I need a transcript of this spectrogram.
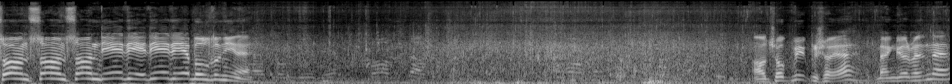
Son son son diye diye diye diye buldun yine. Al çok büyükmüş o ya. Ben görmedim de.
